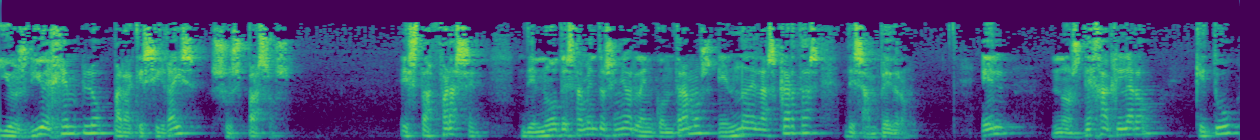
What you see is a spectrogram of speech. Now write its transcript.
y os dio ejemplo para que sigáis sus pasos. Esta frase del Nuevo Testamento, Señor, la encontramos en una de las cartas de San Pedro. Él nos deja claro que tú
